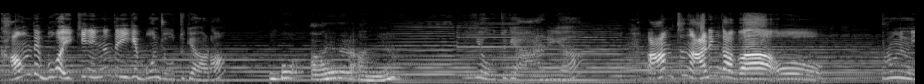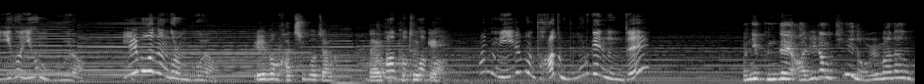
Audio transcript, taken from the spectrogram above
가운데 뭐가 있긴 있는데 이게 뭔지 어떻게 알아? 이거 R 아니야? 이게 어떻게 R이야? 아, 아무튼 R인가 봐. 어. 그러면 이건 이건 뭐야? 1번은 그럼 뭐야? 1번 같이 보자 내가 봐봐 붙을게 봐봐. 아니 1번 봐도 모르겠는데? 아니 근데 R이랑 T 넣을 만한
